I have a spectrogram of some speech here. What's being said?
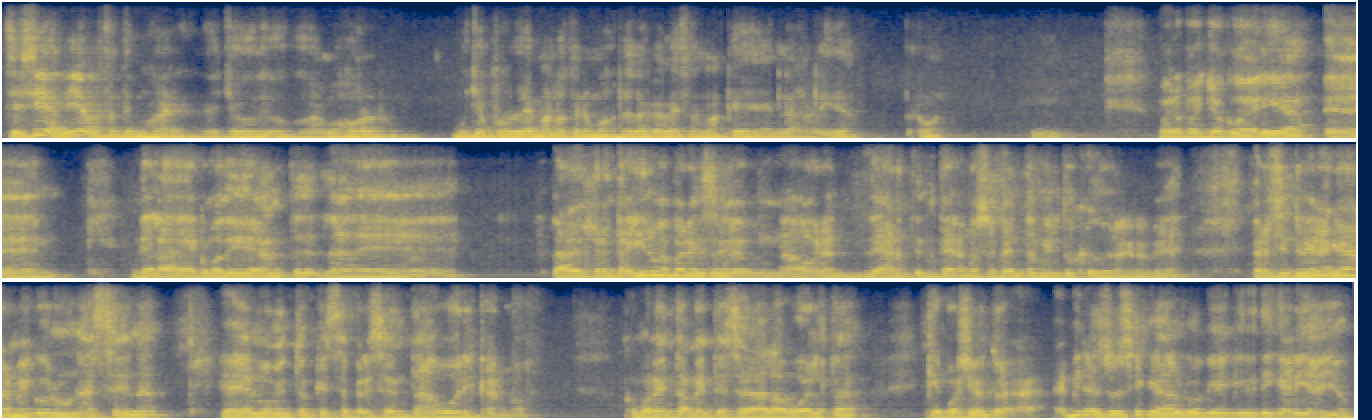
Sí, sí, había bastantes mujeres. De hecho, digo, a lo mejor muchos problemas los tenemos en la cabeza más que en la realidad. Pero bueno. Bueno, pues yo cogería eh, de la de, como dije antes, la de. La del 31 me parece una obra de arte entera, los 70 minutos que dura creo que es. Pero si tuviera que darme con una escena, es el momento en que se presenta a Boris Karloff. Como lentamente se da la vuelta, que por cierto, eh, mira, eso sí que es algo que criticaría yo.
